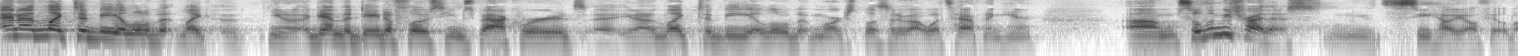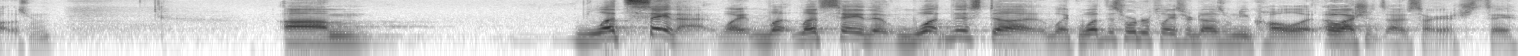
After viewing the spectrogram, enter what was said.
and I'd like to be a little bit like, you know, again, the data flow seems backwards. Uh, you know, I'd like to be a little bit more explicit about what's happening here. Um, so let me try this. Let me see how y'all feel about this one. Um, let's say that. Like, let, us say that what this does, like what this order placer does when you call it. Oh, I should. Oh, sorry, I should say.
